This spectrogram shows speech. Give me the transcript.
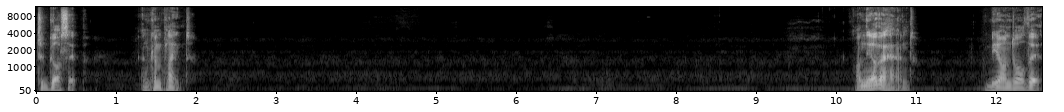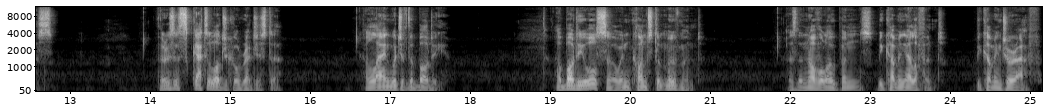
to gossip and complaint. On the other hand, beyond all this, there is a scatological register, a language of the body, a body also in constant movement, as the novel opens, becoming elephant, becoming giraffe,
